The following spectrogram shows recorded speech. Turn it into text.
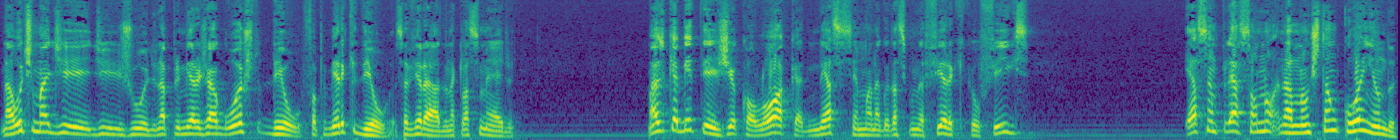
na última de, de julho, na primeira de agosto, deu, foi a primeira que deu, essa virada na classe média. Mas o que a BTG coloca nessa semana da segunda-feira que, que eu fiz essa ampliação não, ela não estancou ainda.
